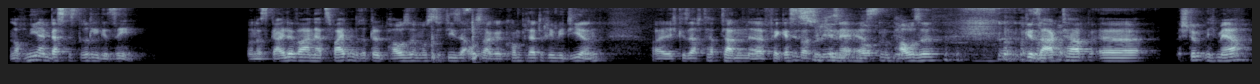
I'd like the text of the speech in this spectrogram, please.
noch nie ein besseres Drittel gesehen. Und das Geile war, in der zweiten Drittelpause musste ich diese Aussage komplett revidieren, weil ich gesagt habe, dann äh, vergesst, was ich in der ersten. Pause gesagt habe. Äh, stimmt nicht mehr.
